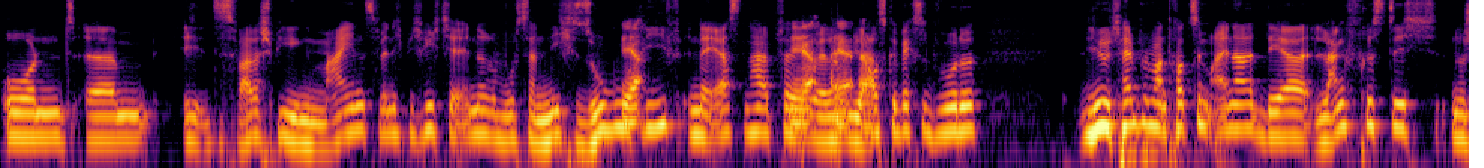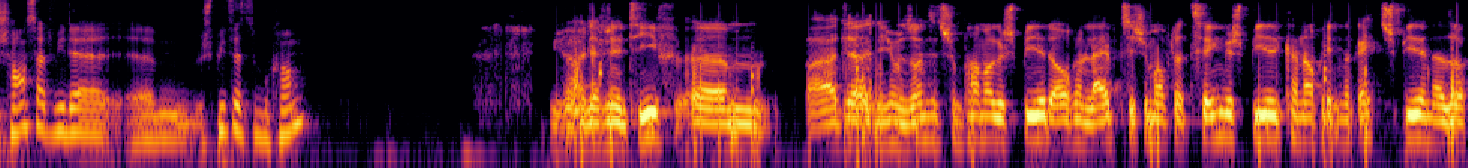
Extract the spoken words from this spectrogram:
Und ähm, das war das Spiel gegen Mainz, wenn ich mich richtig erinnere, wo es dann nicht so gut Ja. lief in der ersten Halbzeit, Ja, wo er dann ja, wieder ausgewechselt wurde. Lino Tempelmann trotzdem einer, der langfristig eine Chance hat, wieder ähm, Spielzeit zu bekommen. Ja, definitiv. Ähm, er hat ja nicht umsonst jetzt schon ein paar Mal gespielt, auch in Leipzig mal auf der 10 gespielt, kann auch hinten rechts spielen, also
